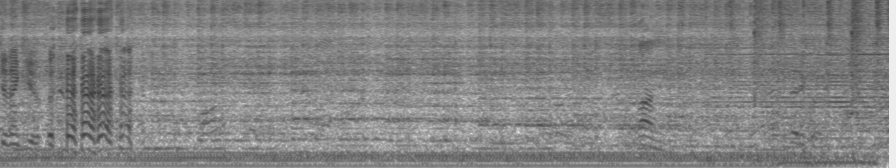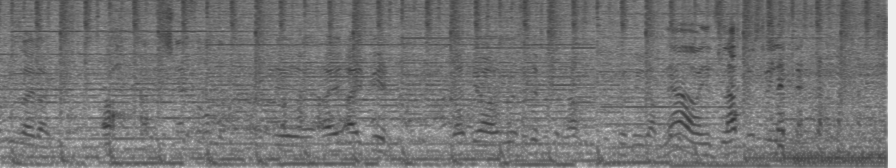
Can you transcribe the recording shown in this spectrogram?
Okay, thank you. Fun. Very good. This I like. Oh, yeah, I, I feel that you are restricted enough to do that. No, it's three laps.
